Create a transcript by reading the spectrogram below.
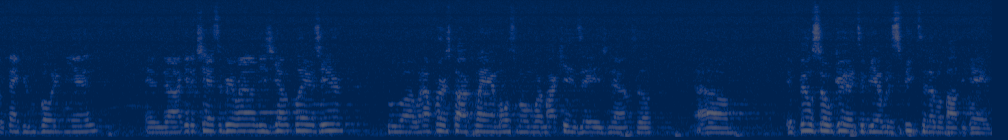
So thank you for voting me in, and uh, I get a chance to be around these young players here. Who, uh, when I first started playing, most of them were my kids' age now. So. Um, it feels so good to be able to speak to them about the game,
